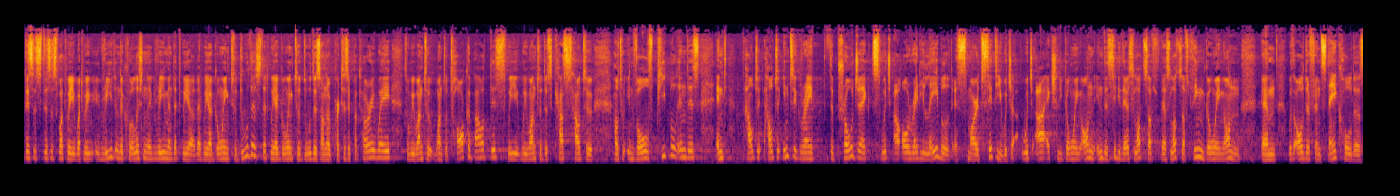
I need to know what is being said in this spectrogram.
this is, this is what, we, what we agreed in the coalition agreement that we, are, that we are going to do this, that we are going to do this on a participatory way. So we want to, want to talk about this. We, we want to discuss how to, how to involve people in this and how to, how to integrate the projects which are already labeled as smart city, which are, which are actually going on in the city. There's lots of there's lots of thing going on um, with all different stakeholders.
